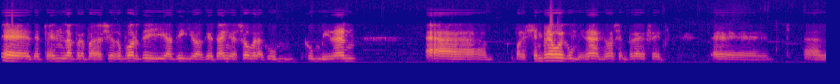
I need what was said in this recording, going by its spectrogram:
Eh, depèn la preparació que porti, ja dic jo, aquest any a sobre, com, combinant... Eh, perquè sempre ho he combinat, no? Sempre he fet eh, el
